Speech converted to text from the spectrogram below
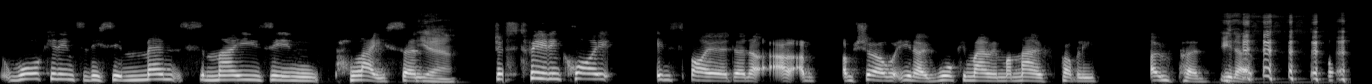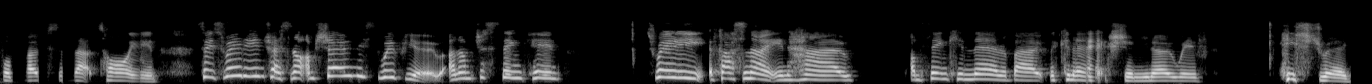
walking into this immense, amazing place and Yeah. just feeling quite inspired. And I, I, I'm sure you know walking around with my mouth probably open, you know, for, for most of that time. So it's really interesting. I'm sharing this with you, and I'm just thinking it's really fascinating how I'm thinking there about the connection, you know, with history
